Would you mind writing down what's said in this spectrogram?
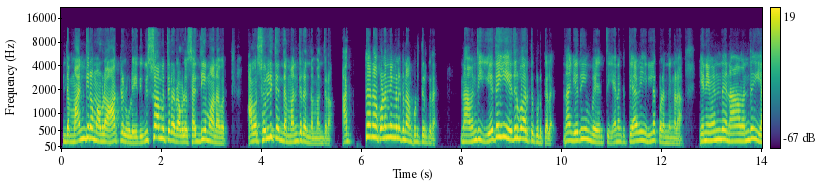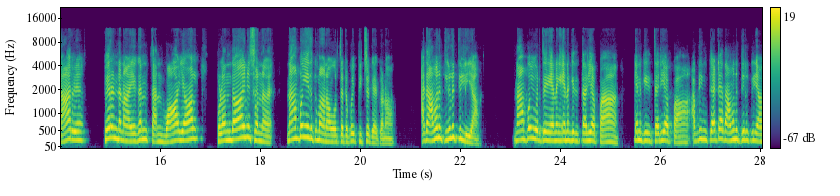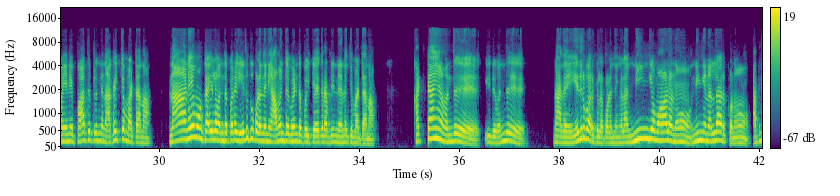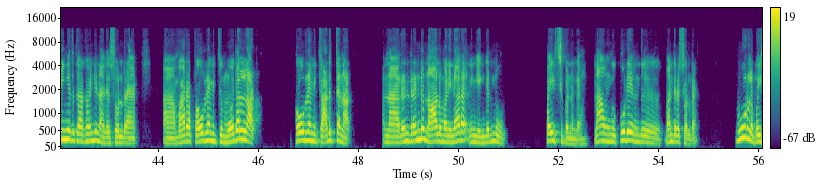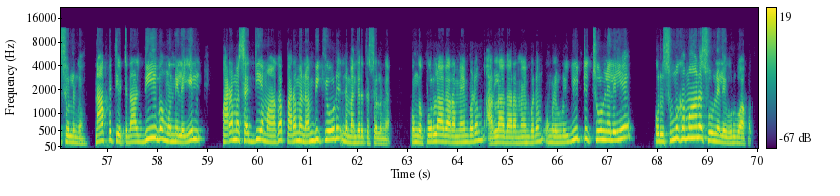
இந்த மந்திரம் அவ்வளவு ஆற்றல் உடையது. விஸ்வாமித்திரர் அவ்வளவு சத்தியமானவர். அவர் சொல்லி தந்த மந்திரம் இந்த மந்திரம். அத்தனை குழந்தைங்களுக்கு நான் கொடுத்துருக்குறேன். நான் வந்து எதையும் எதிர்பார்த்து கொடுக்கல. நான் எதையும் எனக்கு தேவையும் இல்லை குழந்தைங்களா. என்னை வந்து நான் வந்து யாரு? பேரண்ட நாயகன் தன் வாயால் குழந்தாய்ன்னு சொன்னவன். நான் போய் எதுக்குமா நான் ஒருத்தர்ட்ட போய் பிச்சை கேட்கணும்? அது அவனுக்கு இழுக்கு இல்லையா? நான் போய் ஒருத்தர் எனக்கு எனக்கு இது தெரியாப்பா எனக்கு இது தெரியாப்பா அப்படின்னு கேட்டா அது அவனுக்கு இருக்கு இல்லையா? அவன் என்னை பார்த்துட்டு இருந்து நகைக்க மாட்டானா? நானே உன் கையில வந்த பிறகு எதுக்கு குழந்தை நீ அவன்கிட்ட வேண்ட போய் கேட்கற அப்படின்னு நினைக்க மாட்டானா? கட்டாயம் வந்து இது வந்து நான் அதை எதிர்பார்க்கல குழந்தைங்களா? நீங்க வாழணும் நீங்க நல்லா இருக்கணும் அப்படிங்கிறதுக்காக வேண்டி நான் இதை சொல்றேன். வர பௌர்ணமிக்கு முதல் நாள் பௌர்ணமிக்கு அடுத்த நாள் நான் ரெண்டு ரெண்டு நாலு மணி நேரம் நீங்க இங்கிருந்து பயிற்சி பண்ணுங்க. நான் உங்க கூட இருந்து வந்துட சொல்றேன். ஊர்ல போய் சொல்லுங்க. நாற்பத்தி எட்டு நாள் தீப முன்னிலையில் பரம சத்தியமாக பரம நம்பிக்கையோடு இந்த மந்திரத்தை சொல்லுங்க. உங்க பொருளாதாரம் மேம்படும் அருளாதாரம் மேம்படும். உங்களுடைய வீட்டு சூழ்நிலையே ஒரு சுமூகமான சூழ்நிலை உருவாகும்.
